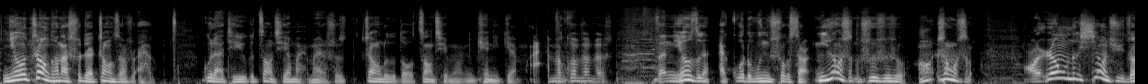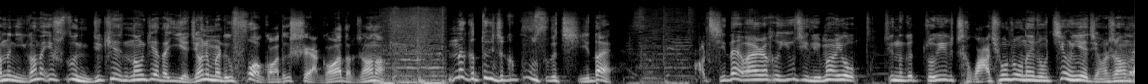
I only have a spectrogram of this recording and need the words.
你要正跟他说点正事，说哎，过两天有个挣钱买卖，说挣了到挣钱嘛，你看你干嘛？哎，不不不不，咱你要是哎过来我跟你说个事儿，你认识的谁谁谁啊？认识了。啊，人们那个兴趣真的，你刚才一说，你就看能见他眼睛里面那个放光，那个闪光的，真的，那个对这个故事的期待，啊，期待完然后，尤其里面又就那个作为一个吃瓜群众那种敬业精神的，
